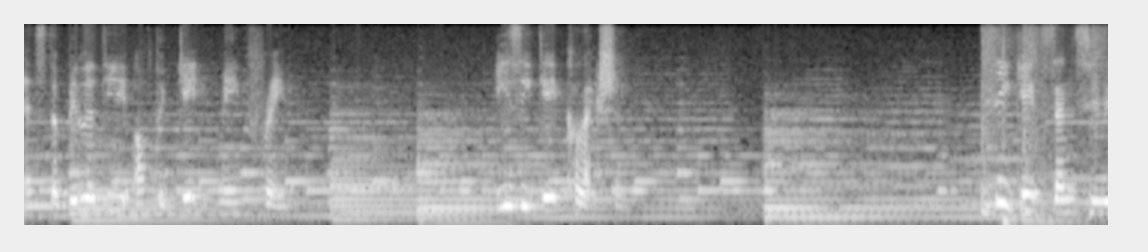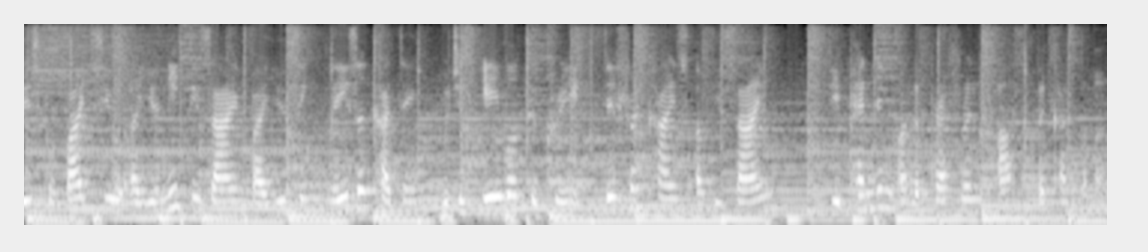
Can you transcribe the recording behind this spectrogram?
and stability of the gate main frame. Ezgate Collection Ezgate Zen series provides you a unique design by using laser cutting which is able to create different kinds of design depending on the preference of the customer.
